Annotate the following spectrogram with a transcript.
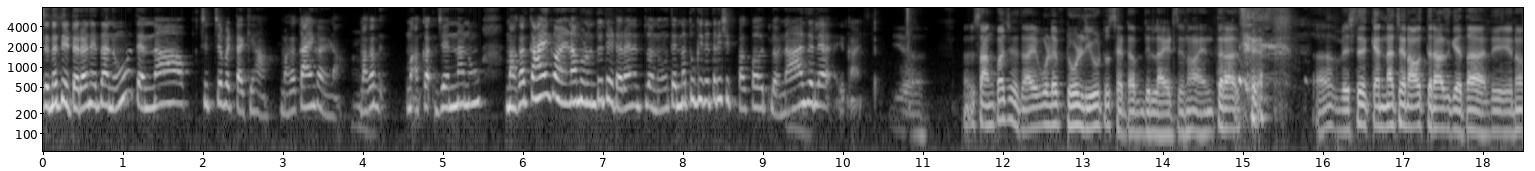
जेन्ना थिएटरान येता न्हू तेन्ना चिंतचें पडटा की हां म्हाका कांय कळना म्हाका म्हाका जेन्ना न्हू म्हाका कांय कळना म्हणून तूं थिएटरान येतलो न्हू तेन्ना तूं कितें तरी शिकपाक पावतलो. ना जाल्यार यू कांट सांगपाचें I would have told you to set up the lights you know हांवें त्रास बेश्टे केन्नाचे हांव त्रास घेता आनी यू नो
